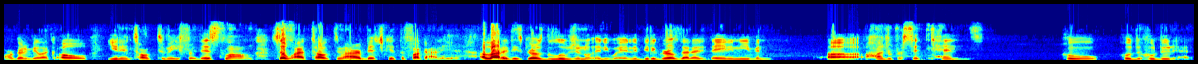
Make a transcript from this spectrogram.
are gonna be like, "Oh, you didn't talk to me for this long, so I talked to you." All right, bitch, get the fuck out of here. A lot of these girls delusional anyway, and it'd be the girls that they didn't even uh 100% tens who who who do that.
